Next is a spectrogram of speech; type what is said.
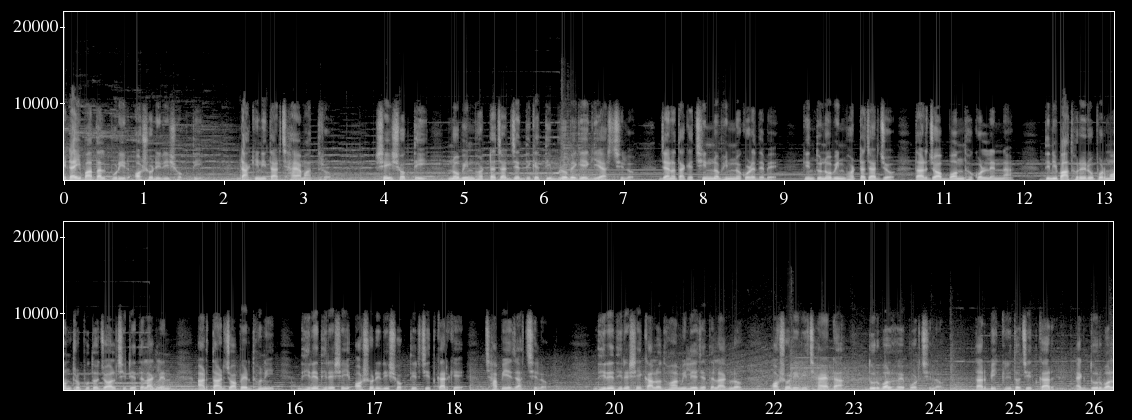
এটাই পাতালপুরীর অশরীরী শক্তি। ডাকিনি তার ছায়া মাত্র। সেই শক্তি নবীন ভট্টাচার্যের দিকে তীব্র বেগে এগিয়ে আসছিল, যেন তাকে ছিন্ন ভিন্ন করে দেবে। কিন্তু নবীন ভট্টাচার্য তার জপ বন্ধ করলেন না। তিনি পাথরের উপর মন্ত্রপুত জল ছিটিয়েতে লাগলেন, আর তার জপের ধ্বনি ধীরে ধীরে সেই অশরীরী শক্তির চিৎকারকে ছাপিয়ে যাচ্ছিল। ধীরে ধীরে সেই কালো ধোঁয়া মিলিয়ে যেতে লাগল, অশরীরী ছায়াটা দুর্বল হয়ে পড়ছিল। তার বিকৃত চিৎকার এক দুর্বল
